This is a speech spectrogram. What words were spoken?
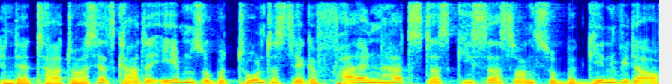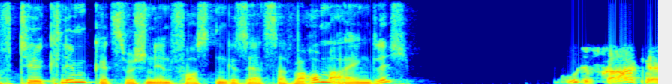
In der Tat. Du hast jetzt gerade ebenso betont, dass dir gefallen hat, dass Gislason zu Beginn wieder auf Till Klimke zwischen den Pfosten gesetzt hat. Warum eigentlich? Gute Frage.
